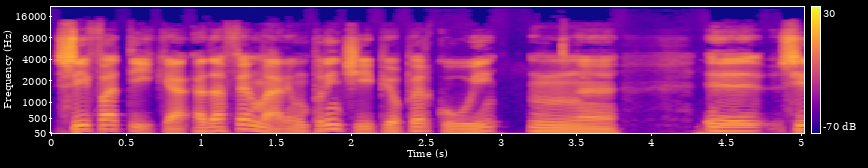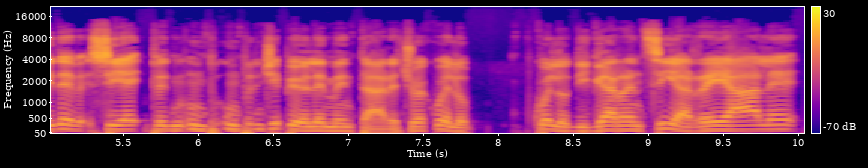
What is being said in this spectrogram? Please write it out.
si fatica ad affermare un principio per cui mm, eh, si deve, si è, un, un principio elementare, cioè quello, quello di garanzia reale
